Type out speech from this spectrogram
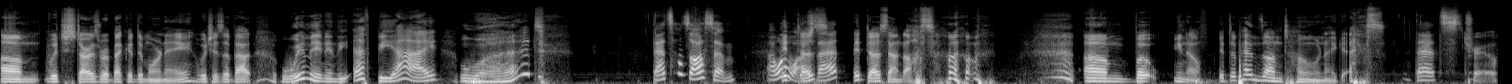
um, which stars Rebecca De Mornay, which is about women in the FBI. What? That sounds awesome. I want to watch does, that. It does sound awesome. um, but you know, it depends on tone, I guess. That's true.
